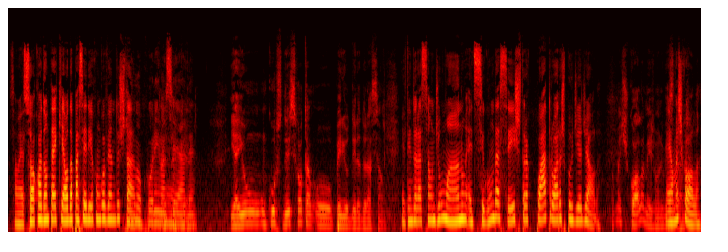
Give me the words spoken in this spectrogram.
São, é só Cordon Tech é o da parceria com o governo do Estado. Que loucura, hein, Lacerda? É. E aí um, um, curso desse, qual tá o período dele, a duração? Ele tem duração de um ano, é de segunda a sexta, quatro horas por dia de aula. É uma escola mesmo, uma É uma escola,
